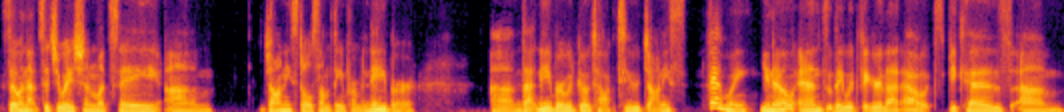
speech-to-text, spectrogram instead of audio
so in that situation, let's say um, Johnny stole something from a neighbor, um, that neighbor would go talk to Johnny's family, you know, and they would figure that out because um,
